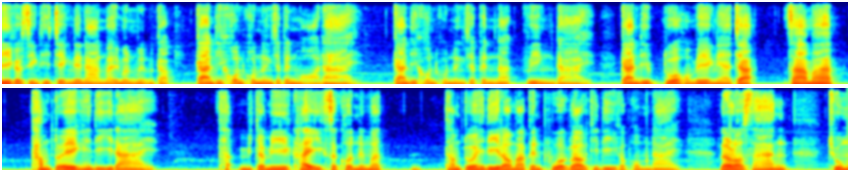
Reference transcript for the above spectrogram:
ดีกับสิ่งที่เจ๋งได้นานไหม มันเหมือนกับ การที่คนคนหนึงจะเป็นหมอได้ การที่คนคนหนึงจะเป็นนักวิ่งได้ การที่ตัวผมเองเนี่ยจะสามารถทำตัวเองให้ดีได้ จะมีใครอีกสักคนหนึ่งมา ทำตัวให้ดีแล้วมาเป็นพวกเราที่ดีกับผมได้ แล้วเราสร้างชุม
